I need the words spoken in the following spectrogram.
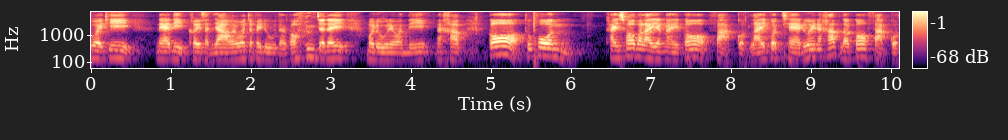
ด้วยที่ในอดีตเคยสัญญาไว้ว่าจะไปดู แต่ก็เพิ่งจะได้มาดูในวันนี้นะครับ ก็ทุกคน ใครชอบอะไรยังไงก็ฝากกดไลค์กดแชร์ด้วยนะครับ แล้วก็ฝากกด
